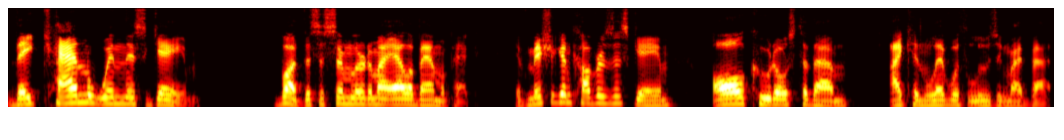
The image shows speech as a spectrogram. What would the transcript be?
They can win this game. But this is similar to my Alabama pick. If Michigan covers this game, all kudos to them. I can live with losing my bet.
